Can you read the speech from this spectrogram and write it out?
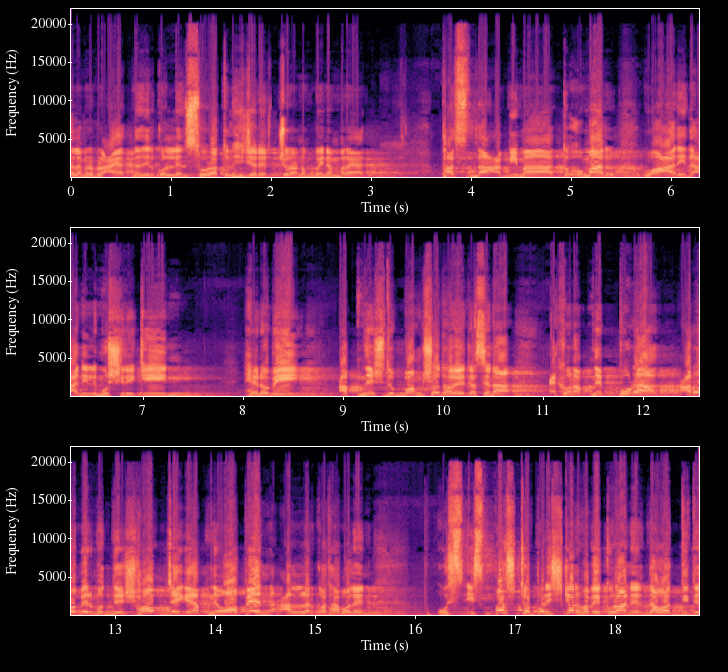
সাল্লামের উপর আয়াত নাজির করলেন, সুরাতুল হিজরের চুরানব্বই নম্বর আয়াত, ফাসদা বিমা তু উমার ওয়ারিদ আনিল মুশরিকিন। হে নবী, আপনি শুধু বংশধরের কাছে না, এখন আপনি পুরা আরবের মধ্যে সব জায়গায় আপনি ওপেন আল্লাহর কথা বলেন। স্পষ্ট পরিষ্কারভাবে কোরআনের দাওয়াত দিতে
